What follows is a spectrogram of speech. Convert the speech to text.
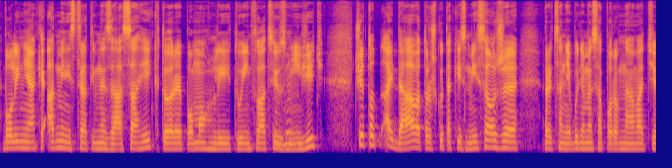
boli nejaké administratívne zásahy, ktoré pomohli tú infláciu mm-hmm. znížiť. Čiže to aj dáva trošku taký zmysel, že predsa nebudeme sa porovnávať e,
